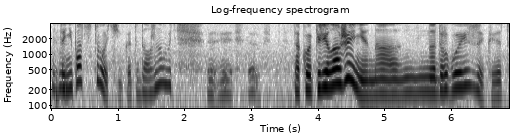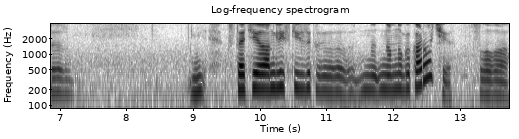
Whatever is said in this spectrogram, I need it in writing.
Это не подстрочник. Это должно быть э, э, такое переложение на, на другой язык. Это Кстати, английский язык э, на- намного короче слова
